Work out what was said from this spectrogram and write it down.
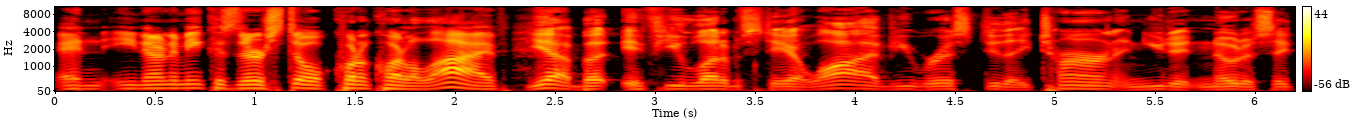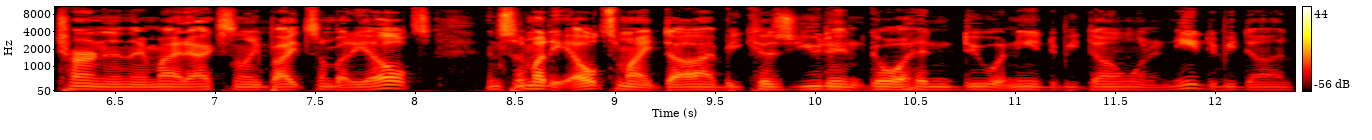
and you know what I mean? Because they're still quote unquote alive. Yeah, but if you let them stay alive, you risk do they turn and you didn't notice they turn and they might accidentally bite somebody else and somebody else might die because you didn't go ahead and do what needed to be done when it needed to be done.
